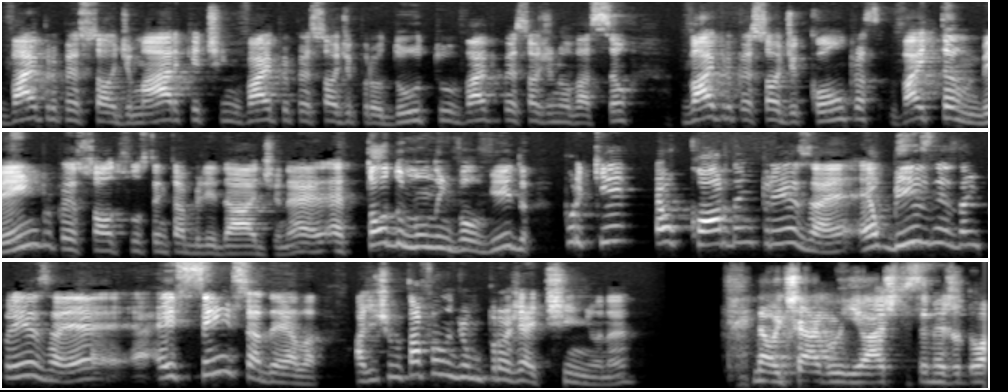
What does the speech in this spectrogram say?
vai para o pessoal de marketing, vai para o pessoal de produto, vai para o pessoal de inovação, vai para o pessoal de compras, vai também para o pessoal de sustentabilidade, né? É todo mundo envolvido, porque é o core da empresa, é, é o business da empresa, é, é a essência dela a gente não está falando de um projetinho, né? Não, e Thiago, eu acho que você me ajudou,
